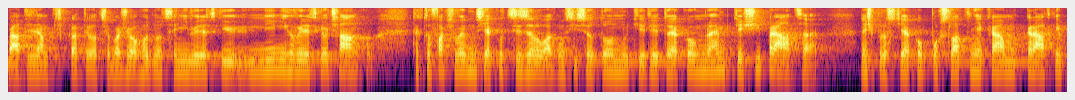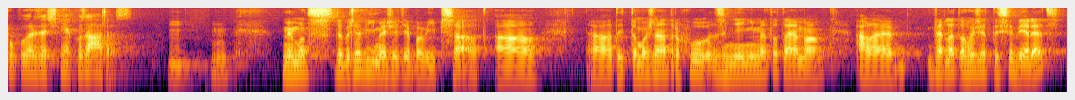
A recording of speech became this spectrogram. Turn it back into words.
já teď dám příklad, jo, třeba že o hodnocení vědecký, jiného vědeckého článku, tak to fakt člověk musí jako cizelovat, musí se o toho nutit, je to jako mnohem těžší práce, než prostě jako poslat někam krátký popularizační jako zářez. Hmm. Hmm. My moc dobře víme, že tě baví psát a Teď to možná trochu změníme to téma, ale vedle toho, že ty jsi vědec,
